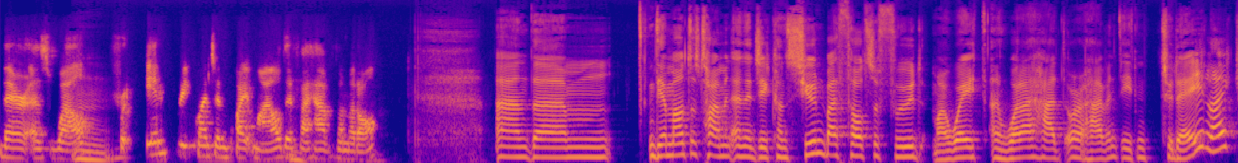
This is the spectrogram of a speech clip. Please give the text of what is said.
there as well mm. for infrequent and quite mild if I have them at all. And um, the amount of time and energy consumed by thoughts of food, my weight, and what I had or haven't eaten today, like,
